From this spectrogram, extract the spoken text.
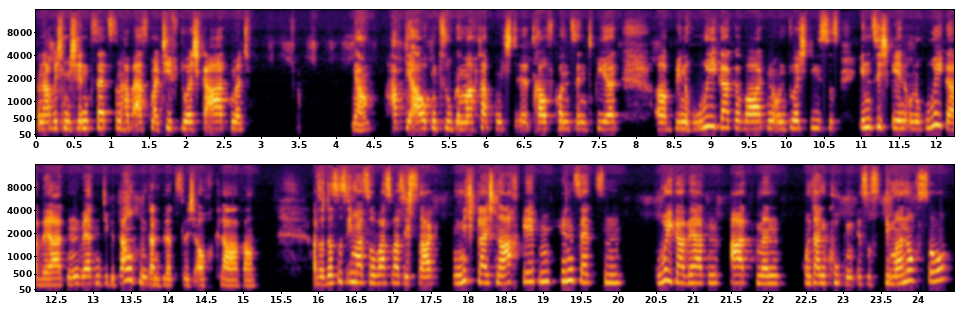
dann habe ich mich hingesetzt und habe erstmal tief durchgeatmet. Ja, habe die Augen zugemacht, habe mich äh, drauf konzentriert, äh, bin ruhiger geworden und durch dieses in sich gehen und ruhiger werden, werden die Gedanken dann plötzlich auch klarer. Also das ist immer so was, was ich sage, nicht gleich nachgeben, hinsetzen, ruhiger werden, atmen und dann gucken, ist es immer noch so?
